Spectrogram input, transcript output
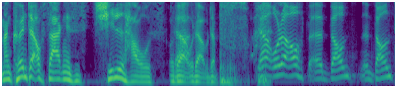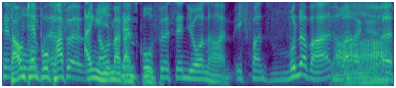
man könnte auch sagen, es ist Chill House oder, Ja. oder, oder, pff, Ja, oder auch äh, Down, äh, Downtempo. Downtempo passt für, eigentlich immer ganz Downtempo gut. für Seniorenheim. Ich fand's wunderbar. Es war äh,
